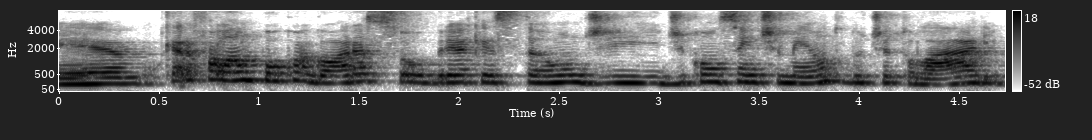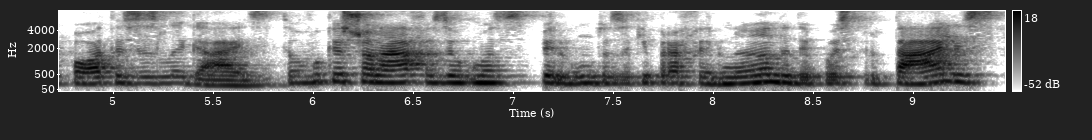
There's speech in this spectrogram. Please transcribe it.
É, quero falar um pouco agora sobre a questão de, de consentimento do titular e hipóteses legais. Então, vou questionar, fazer algumas perguntas aqui para a Fernanda, depois para o Thales,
